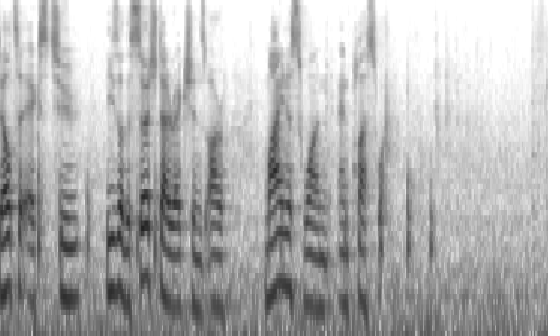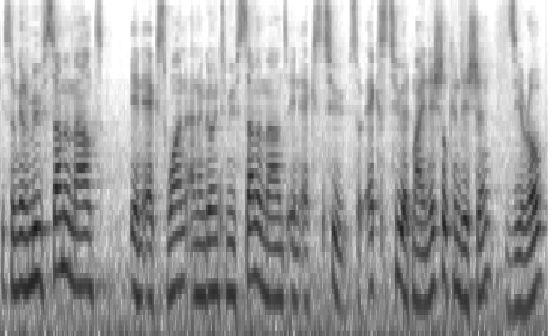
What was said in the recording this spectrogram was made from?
delta x2. These are the search directions are minus 1 and plus 1. Okay, so I'm going to move some amount in x1 and I'm going to move some amount in x2. So x2 at my initial condition, 0,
